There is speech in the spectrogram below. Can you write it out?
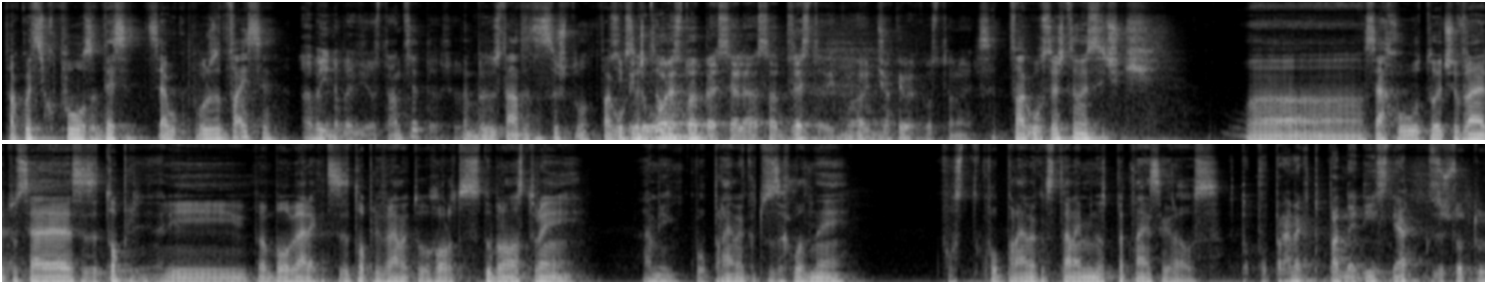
това, което си купувал за 10, сега го купуваш за 20. Абе и на бензиностанцията. На безостанцията също. Това го Си договоря усещаме. 150 лева, сега 200. Викам, «Ай, чакай бе, какво стане? Това го усещаме всички. А, сега хубавото е, че времето сега се затопли. Нали? В България, като се затопли времето, хората са с добро настроение. Ами, какво правиме като захладне? Какво, какво правиме като стане минус 15 градуса? То какво правим като падне един сняг, защото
